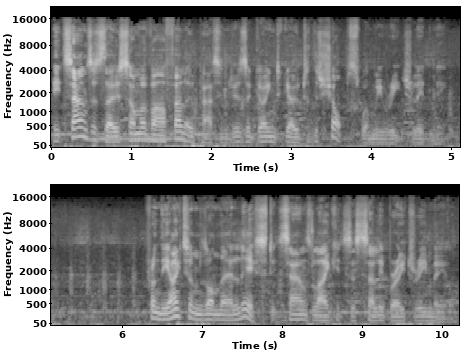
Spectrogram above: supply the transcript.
It sounds as though some of our fellow passengers are going to go to the shops when we reach Lydney. From the items on their list, it sounds like it's a celebratory meal.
